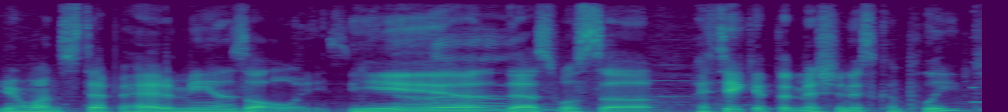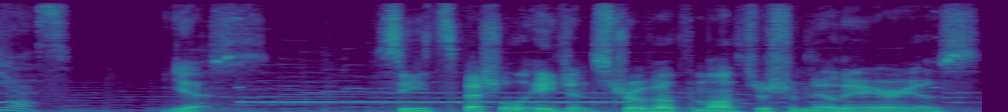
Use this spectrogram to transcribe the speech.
You're one step ahead of me as always. Yeah, that's what's up. I take it the mission is complete? Yes. Yes. Seed special agents drove out the monsters from the other areas.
